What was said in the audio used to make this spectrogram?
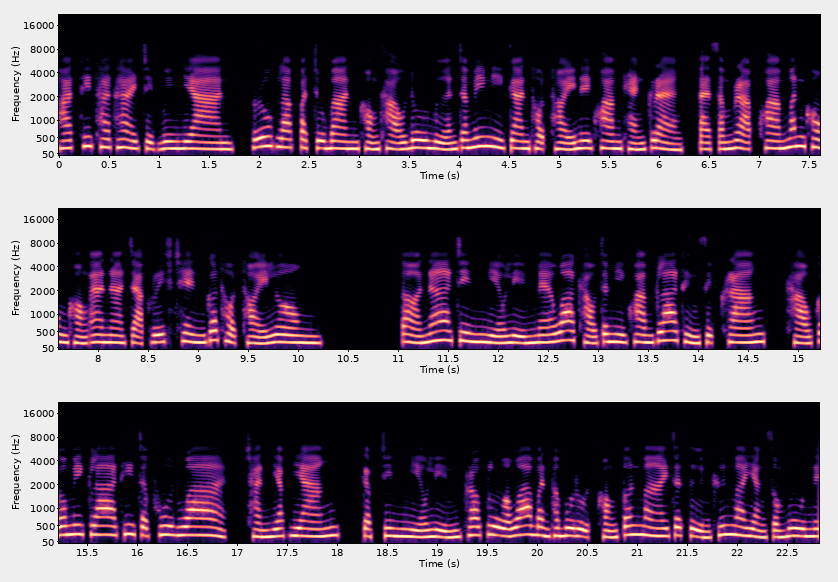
พรรดิที่ท้าทายจิตวิญญาณ รูปลักษณ์ปัจจุบันของเขาดูเหมือนจะไม่มีการถดถอยในความแข็งแกร่ง แต่สำหรับความมั่นคงของอาณาจักรริชเชนก็ถดถอยลง ต่อหน้าจินเหมียวหลินแม้ว่าเขาจะมีความกล้าถึงสิบครั้ง เขาก็ไม่กล้าที่จะพูดว่า ฉันยับยั้ง กับจินเหมียวหลิน เพราะกลัวว่าบรรพบุรุษของต้นไม้จะตื่นขึ้นมาอย่างสมบูรณ์ใน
